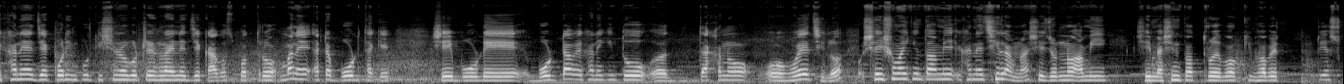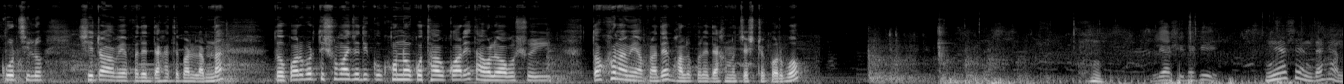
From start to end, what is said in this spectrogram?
এখানে যে করিমপুর কৃষ্ণনগর ট্রেন লাইনের যে কাগজপত্র মানে একটা বোর্ড থাকে। সেই বোর্ডে বোর্ডটাও এখানে কিন্তু দেখানো হয়েছিল। সেই সময় কিন্তু আমি এখানে ছিলাম না সেই জন্য আমি সেই মেশিনপত্র এবং কীভাবে টেস্ট করছিল সেটাও আমি আপনাদের দেখাতে পারলাম না। তো পরবর্তী সময় যদি কখনো কোথাও করে তাহলে অবশ্যই তখন আমি আপনাদের ভালো করে দেখানোর চেষ্টা করব। নিয়ে আসেন দেখেন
